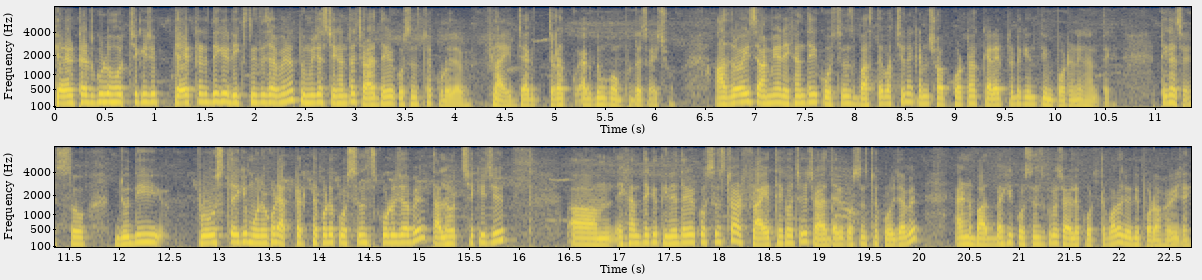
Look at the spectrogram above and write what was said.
ক্যারেক্টারগুলো হচ্ছে কি যে ক্যারেক্টারের দিকে রিস্ক নিতে যাবে না, তুমি জাস্ট এখানটা চার দিকের কোশ্চেন্সটা করে যাবে ফ্লাই যারা একদম কম পড়তে চাইছো। আদারওয়াইজ আমি আর এখান থেকে কোশ্চেন্স বাঁচতে পারছি না কেন সব কটা ক্যারেক্টারটা কিন্তু ইম্পর্টেন্ট এখান থেকে, ঠিক আছে? সো যদি প্রোজ থেকে মনে করে একটা একটা করে কোশ্চেন্স করে যাবে, তাহলে হচ্ছে কি যে এখান থেকে তিনের দিকের কোশ্চেন্সটা আর ফ্লাই থেকে হচ্ছে চার দিকের কোশ্চেন্সটা করে যাবে। অ্যান্ড বাদ বাকি কোশ্চেন্সগুলো চাইলে করতে পারো যদি পড়া হয়ে যায়।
